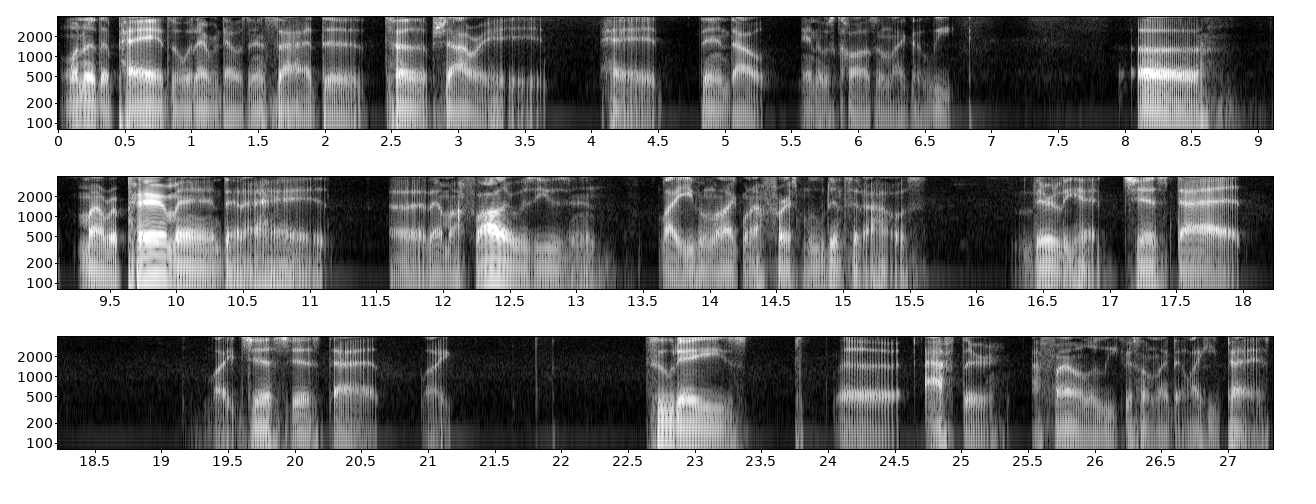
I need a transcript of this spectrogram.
one of the pads or whatever that was inside the tub shower head had thinned out, and it was causing like a leak. Uh, my repairman that I had, uh, that my father was using, like even when, like when I first moved into the house, literally had just died. Like just just died. Like two days uh, after I found a leak or something like that. Like he passed.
